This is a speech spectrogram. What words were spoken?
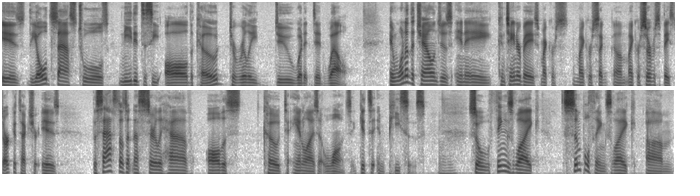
Is the old SAST tools needed to see all the code to really do what it did well? And one of the challenges in a container-based micro, micro, uh, microservice-based architecture is the SAST doesn't necessarily have all this code to analyze at once. It gets it in pieces. So things like simple things like um,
